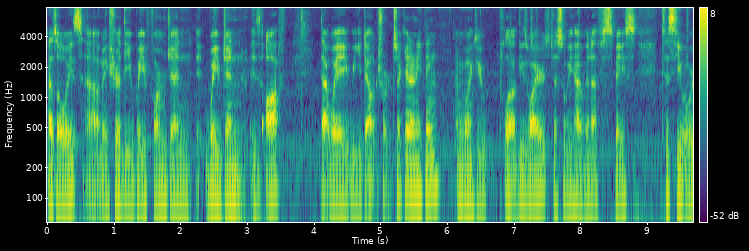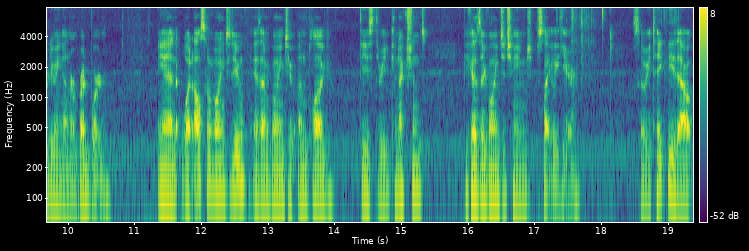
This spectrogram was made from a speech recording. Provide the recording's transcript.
As always, uh, make sure the waveform gen, wave gen is off. That way we don't short circuit anything. I'm going to pull out these wires just so we have enough space to see what we're doing on our breadboard. And what else I'm going to do is I'm going to unplug these three connections because they're going to change slightly here. So we take these out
